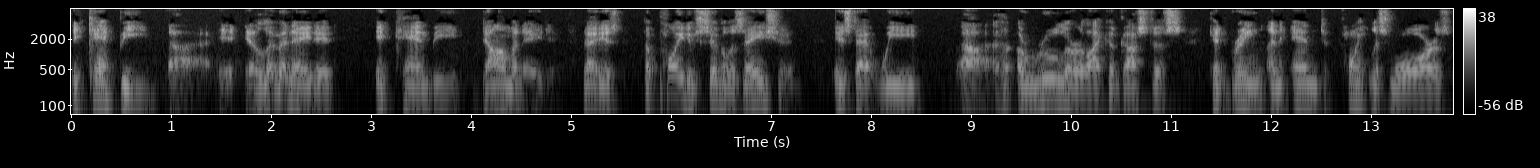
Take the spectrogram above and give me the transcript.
it can't be uh, eliminated. It can be dominated. That is, the point of civilization is that we, uh, a ruler like Augustus, can bring an end to pointless wars.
